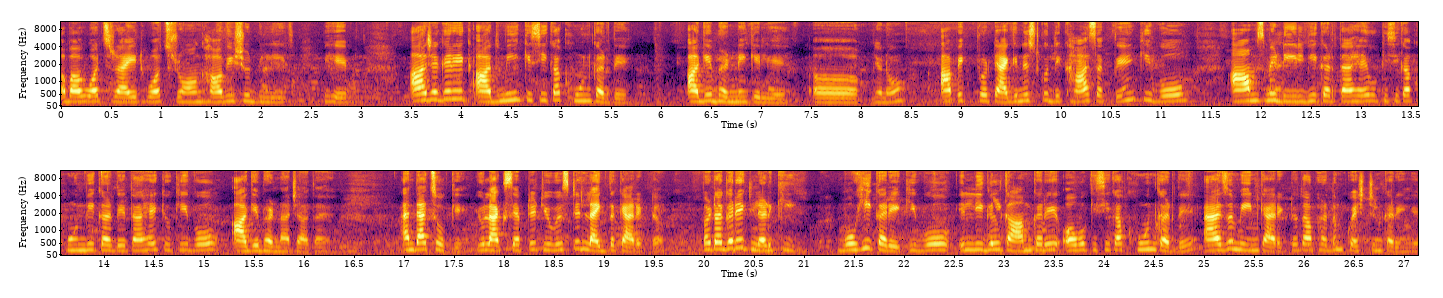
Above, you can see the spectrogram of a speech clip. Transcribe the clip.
about what's right what's wrong how we should believe behave आज अगर एक आदमी किसी का खून कर दे, आगे बढ़ने के लिए यू नो आप एक प्रोटैगनिस्ट को दिखा सकते हैं कि वो आर्म्स में डील भी करता है, वो किसी का खून भी कर देता है क्योंकि वो आगे बढ़ना चाहता है। And that's okay you will accept it you will still like the character but अगर एक लड़की वो ही करे कि वो इलीगल काम करे और वो किसी का खून कर दे एज अ मेन कैरेक्टर तो आप हरदम क्वेश्चन करेंगे,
